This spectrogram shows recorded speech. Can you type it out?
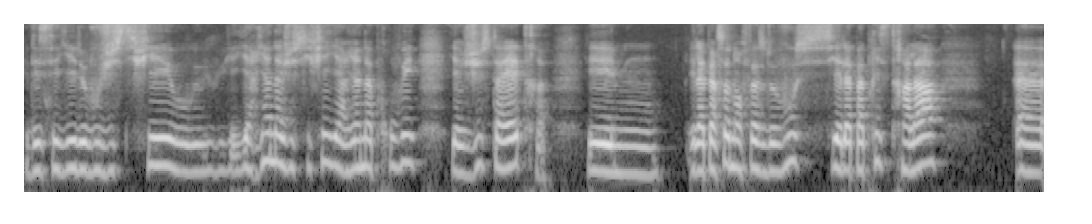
et d'essayer de vous justifier. Il n'y a rien à justifier, il n'y a rien à prouver. Il y a juste à être. Et, hum, la personne en face de vous, si elle n'a pas pris ce train-là, euh,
